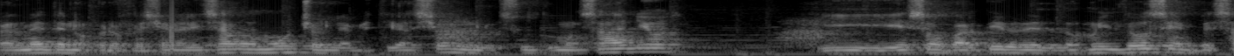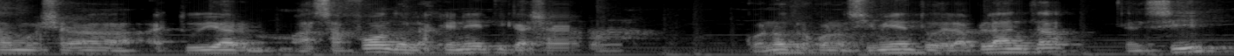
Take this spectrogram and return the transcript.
Realmente nos profesionalizamos mucho en la investigación en los últimos años y eso a partir del 2012 empezamos ya a estudiar más a fondo la genética, ya con, con otros conocimientos de la planta en sí.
